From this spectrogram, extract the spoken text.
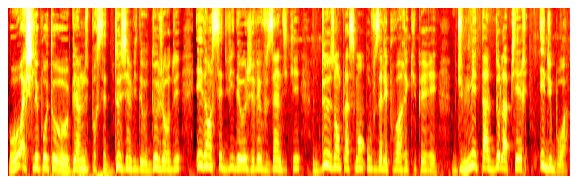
Wesh les potos, bienvenue pour cette deuxième vidéo d'aujourd'hui et dans cette vidéo je vais vous indiquer deux emplacements où vous allez pouvoir récupérer du métal, de la pierre et du bois.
